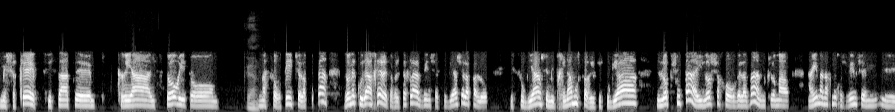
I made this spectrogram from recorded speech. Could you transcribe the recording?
משקף תפיסת uh, קריאה היסטורית או כן. מסורתית של החוקה, זו נקודה אחרת, אבל צריך להבין שהסוגיה של הפלות היא סוגיה שמבחינה מוסרית היא סוגיה לא פשוטה, היא לא שחור ולבן, כלומר, האם אנחנו חושבים ש, אה,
